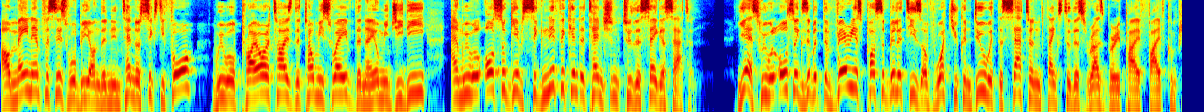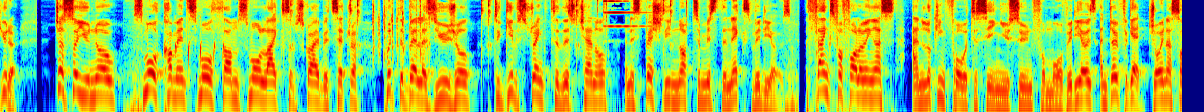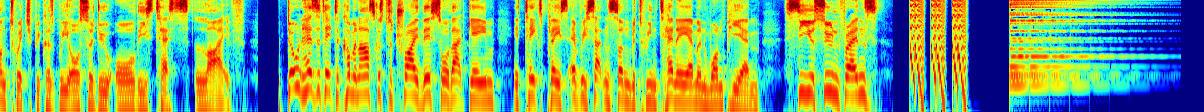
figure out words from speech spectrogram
Our main emphasis will be on the Nintendo 64. We will prioritize the Atomiswave, the Naomi GD, and we will also give significant attention to the Sega Saturn. Yes, we will also exhibit the various possibilities of what you can do with the Saturn thanks to this Raspberry Pi 5 computer. Just so you know, small comments, small thumbs, small likes, subscribe, etc. Put the bell as usual to give strength to this channel and especially not to miss the next videos. Thanks for following us and looking forward to seeing you soon for more videos. And don't forget, join us on Twitch because we also do all these tests live. Don't hesitate to come and ask us to try this or that game. It takes place every Saturn Sun between 10am and 1pm. See you soon, friends!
